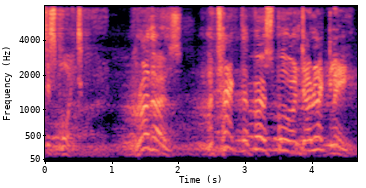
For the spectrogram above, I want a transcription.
Nexus point. Brothers, attack the Firstborn directly!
